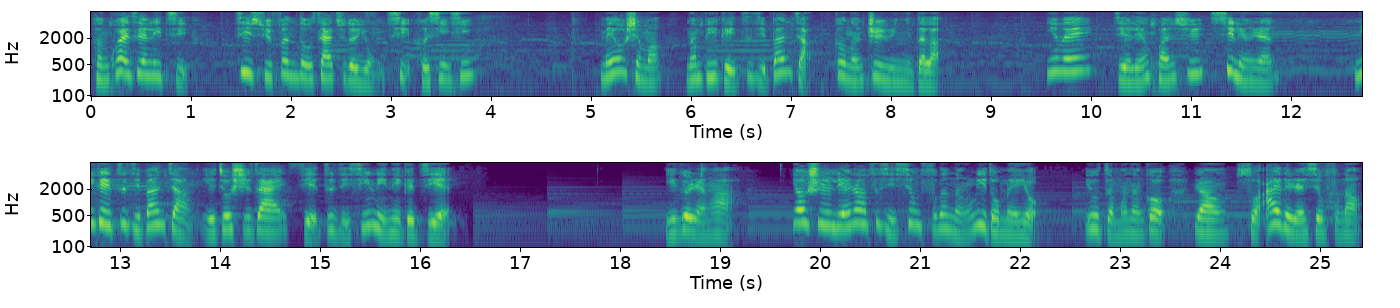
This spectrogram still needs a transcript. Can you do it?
很快建立起。继续奋斗下去的勇气和信心，没有什么能比给自己颁奖更能治愈你的了。因为解铃还须系铃人，你给自己颁奖，也就是在解自己心里那个结。一个人啊，要是连让自己幸福的能力都没有，又怎么能够让所爱的人幸福呢？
